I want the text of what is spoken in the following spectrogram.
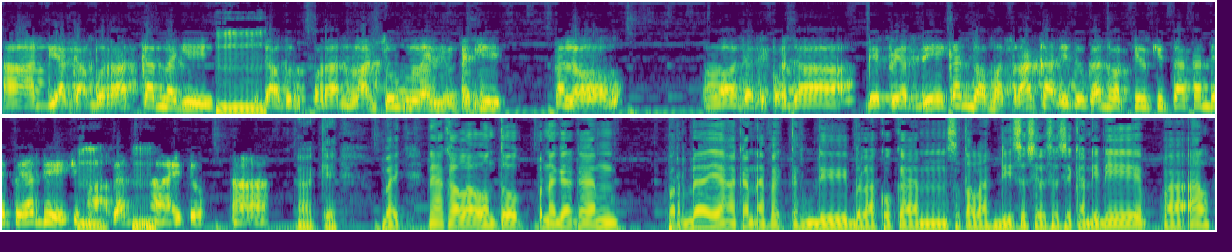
uh, dia agak beratkan lagi hmm. sudah berperan langsung lagi, lagi kalau uh, daripada DPRD kan bahwa masyarakat itu kan wakil kita kan DPRD cuma hmm. kan hmm. nah itu nah. oke okay. baik nah kalau untuk penegakan perda yang akan efektif diberlakukan setelah disosialisasikan ini Pak Al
